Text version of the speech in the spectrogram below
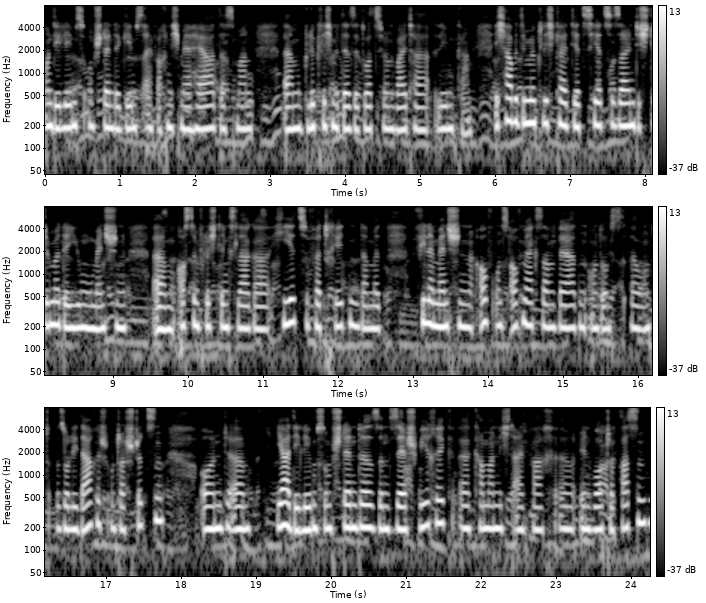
Und die Lebensumstände geben es einfach nicht mehr her, dass man ähm, glücklich mit der Situation weiterleben kann. Ich habe die Möglichkeit, jetzt hier zu sein, die Stimme der jungen Menschen ähm, aus dem Flüchtlingslager hier zu vertreten, damit viele Menschen auf uns aufmerksam werden und uns äh, und solidarisch unterstützen. Und äh, ja, die Lebensumstände sind sehr schwierig, äh, kann man nicht einfach äh, in Worte fassen.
